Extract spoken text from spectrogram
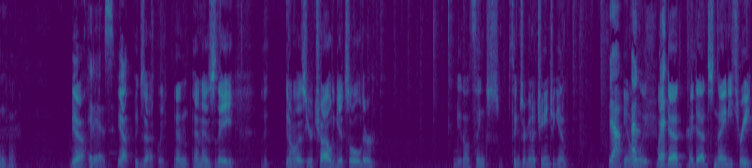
Mhm. Yeah. it is. Yeah, exactly. And and as they, you know, as your child gets older, you know, things things are going to change again. Yeah. You know, and, like my and- dad, my dad's ninety three.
